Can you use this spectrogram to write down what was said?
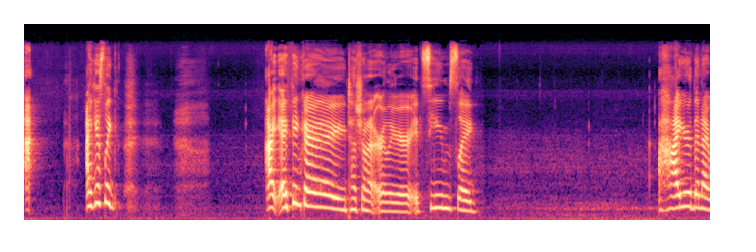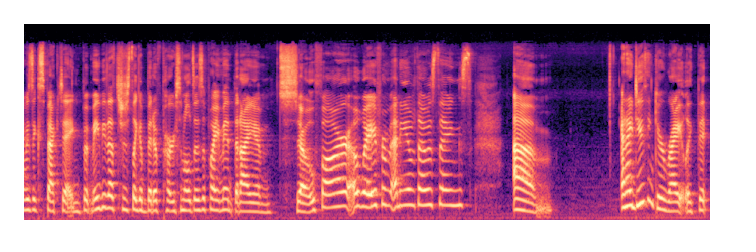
I, I guess like, I I think I touched on it earlier. It seems like higher than I was expecting, but maybe that's just like a bit of personal disappointment that I am so far away from any of those things. Um and I do think you're right like that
